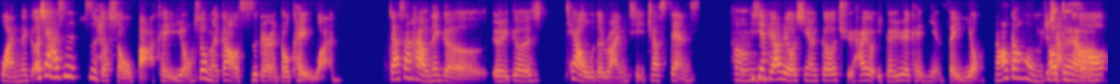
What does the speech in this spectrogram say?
玩那个，而且还是四个手把可以用，所以我们刚好四个人都可以玩，加上还有那个有一个。跳舞的软体 Just Dance，嗯，一些比较流行的歌曲，还有一个月可以免费用。然后刚好我们就想说，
